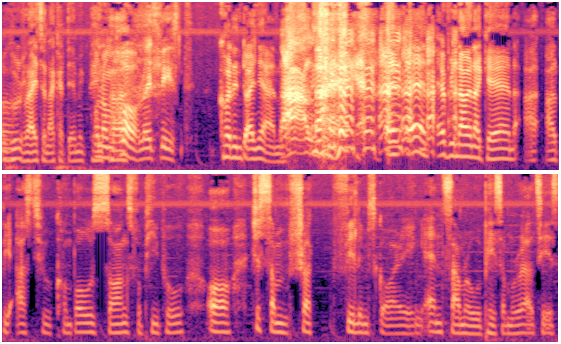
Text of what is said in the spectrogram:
Oh. who writes an academic paper. At least. Konintwanyana. Ah, and, and every now and again, I, I'll be asked to compose songs for people or just some short film scoring, and Samro will pay some royalties.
